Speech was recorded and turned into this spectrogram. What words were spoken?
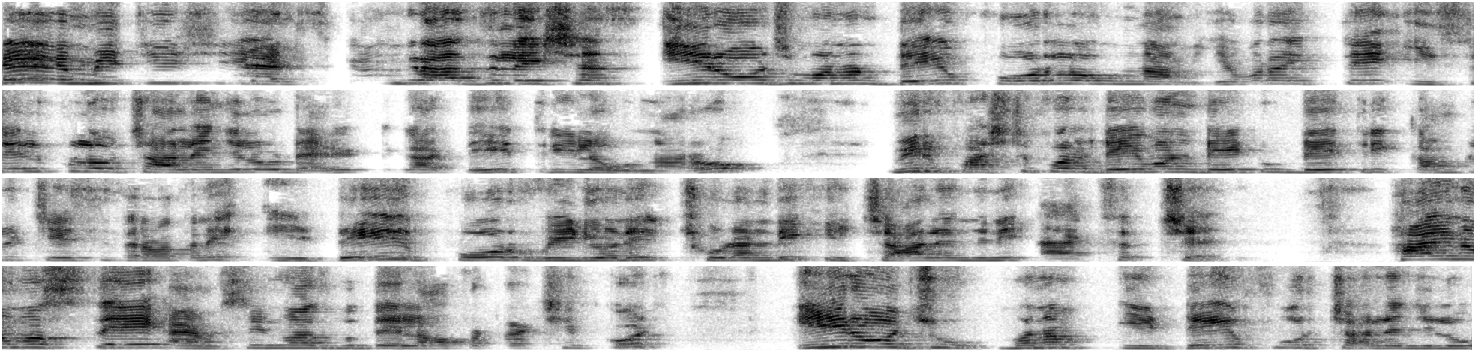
హే మ్యూజిషియన్స్ కంగ్రాచులేషన్స్ ఈ రోజు మనం డే ఫోర్లో ఉన్నాం. ఎవరైతే ఈ సెల్ఫ్ లవ్ ఛాలెంజ్లో డైరెక్ట్గా డే త్రీ లో ఉన్నారో మీరు first of all day one day two day three complete చేసిన తర్వాతనే ఈ డే ఫోర్ వీడియోని చూడండి ఈ ఛాలెంజ్ని యాక్సెప్ట్ చేయండి. హాయ్ నమస్తే. I'm Srinivas Buddhe law of attraction coach ఈ రోజు మనం ఈ డే ఫోర్ ఛాలెంజ్లో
